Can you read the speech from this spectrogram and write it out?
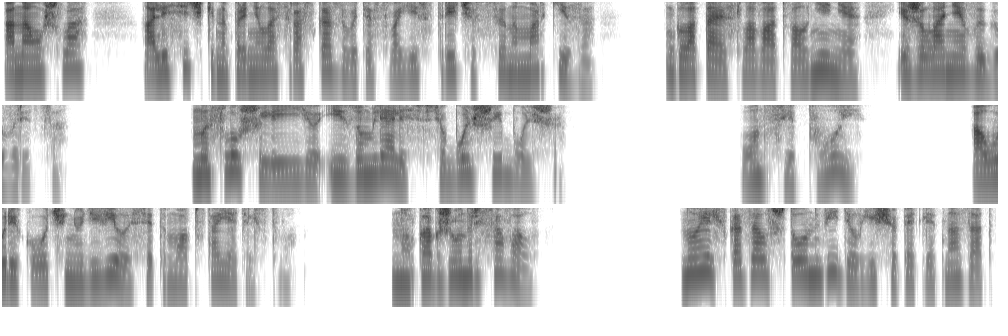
Она ушла, а Лисичкина принялась рассказывать о своей встрече с сыном Маркиза, глотая слова от волнения и желания выговориться. Мы слушали ее и изумлялись все больше и больше. «Он слепой?» Аурика очень удивилась этому обстоятельству. «Но как же он рисовал?» Ноэль сказал, что он видел еще пять лет назад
